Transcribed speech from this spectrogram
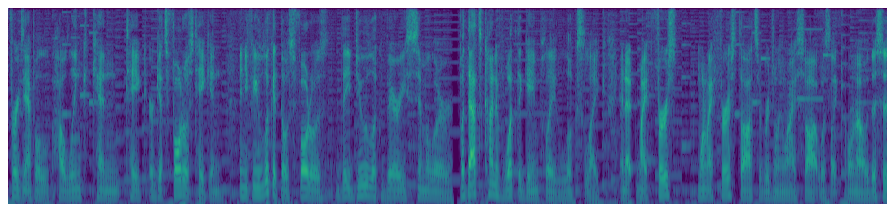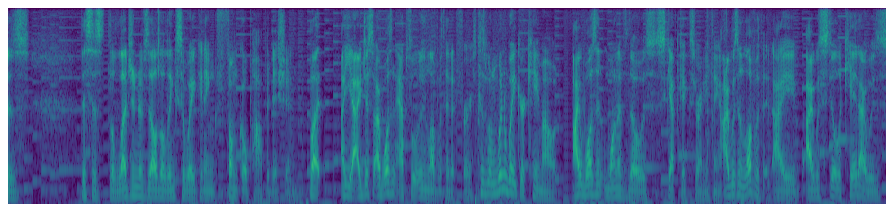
For example, how Link can take or gets photos taken, and if you look at those photos, they do look very similar, but that's kind of what the gameplay looks like. And at my first one of my first thoughts originally when I saw it was like, oh no, this is this is the Legend of Zelda Link's Awakening Funko Pop edition. But uh, yeah, I just I wasn't absolutely in love with it at first because when Wind Waker came out, I wasn't one of those skeptics or anything. I was in love with it. I I was still a kid. I was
